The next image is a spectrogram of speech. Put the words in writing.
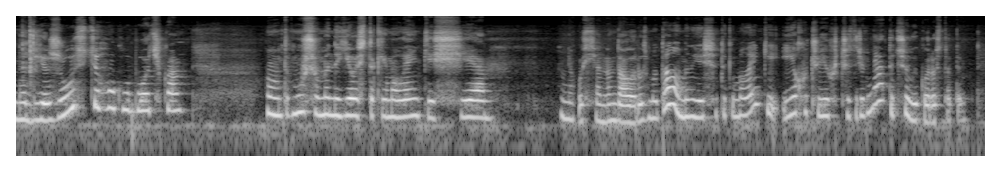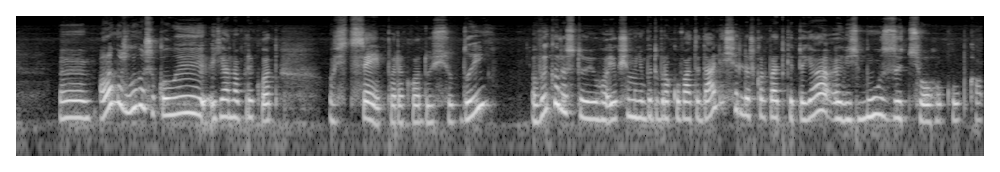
надв'яжу з цього клубочка. Е, Тому що в мене є ось такий маленький ще. Якось я невдало розмотала, у мене є ще такі маленькі, і я хочу їх чи зрівняти, чи використати. Е, Але можливо, що коли я, наприклад, ось цей перекладу сюди, використаю його, якщо мені буде бракувати далі ще для шкарпетки, то я візьму з цього кубка.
